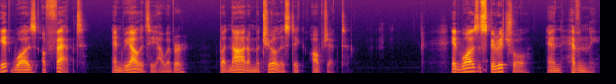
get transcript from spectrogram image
It was a fact and reality, however, but not a materialistic object. It was spiritual and heavenly,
